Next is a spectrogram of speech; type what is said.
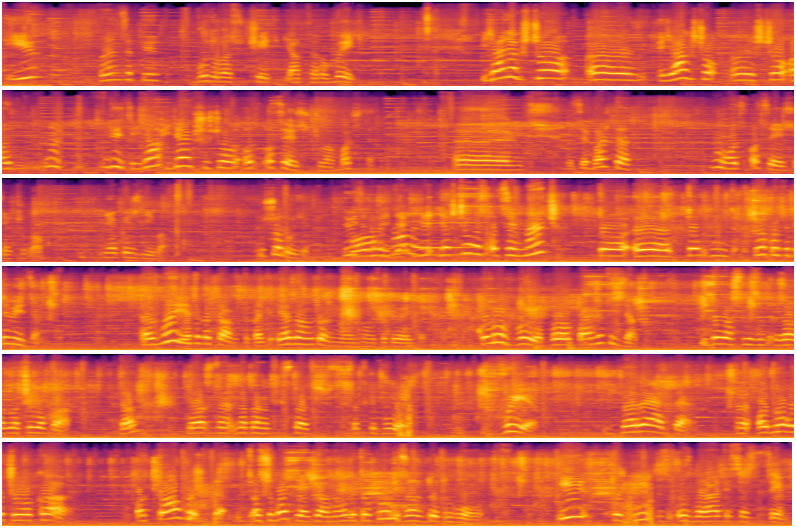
і, в принципі, буду вас вчити, як це робити. Я якщо. Е, я якщо е, що. е, ну, дивіться, я, я якщо що, о, оцей чувак, бачите? Е, оцей, бачите? Ну, от, оцей ще чувак, який зліва. Ну що, друзі? Дивіться, друзі, я, я, якщо у вас оцей меч, то, е, то, що ви хочете дивіться. Е, в мене є така тактика, я з вами теж не можу подивитися. Коли ви перепежитеся, і до вас лізе за чувака, да? у вас, напевно, такі все-таки були. Ви берете е, одного чувака, отталкуєте, бачите, як я одного відтолкнув і зразу до другого. І тоді з- розбираєтеся з цим.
